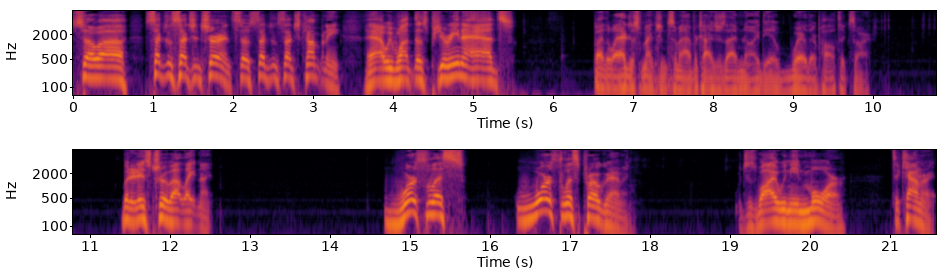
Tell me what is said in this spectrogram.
So, uh, such and such insurance, so such and such company. Yeah, we want those Purina ads. By the way, I just mentioned some advertisers. I have no idea where their politics are. But it is true about late night. Worthless, worthless programming, which is why we need more to counter it.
